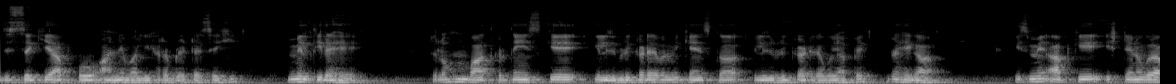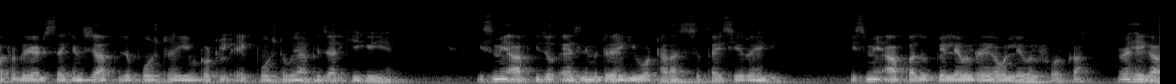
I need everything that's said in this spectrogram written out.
जिससे कि आपको आने वाली हर अपडेट ऐसे ही मिलती रहे। चलो हम बात करते हैं इसके एलिजिबिलिटी क्राइटेरिया में, क्या इसका एलिजिबिलिटी क्राइटेरिया वो यहाँ पे रहेगा। इसमें आपकी स्टेनोग्राफर ग्रेड सेकंड से आपकी जो पोस्ट रहेगी वो टोटल एक पोस्ट वो यहाँ पे जारी की गई है। इसमें आपकी जो एज लिमिट रहेगी वो अठारह से सत्ताईस ईयर रहेगी। इसमें आपका जो पे लेवल रहेगा वो लेवल फोर का रहेगा।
